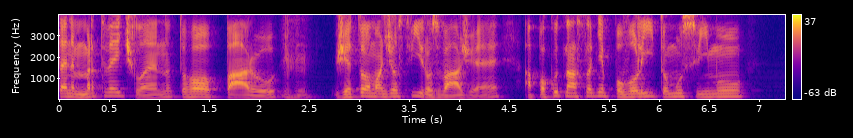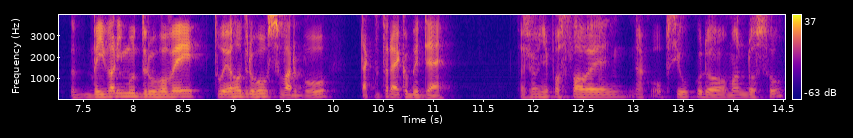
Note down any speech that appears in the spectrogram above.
ten mrtvý člen toho páru, mm-hmm. že to manželství rozváže a pokud následně povolí tomu svýmu bývalému druhovi tu jeho druhou svatbu, tak to teda jakoby jde. Takže oni poslali nějakou obsílku do Mandosu.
